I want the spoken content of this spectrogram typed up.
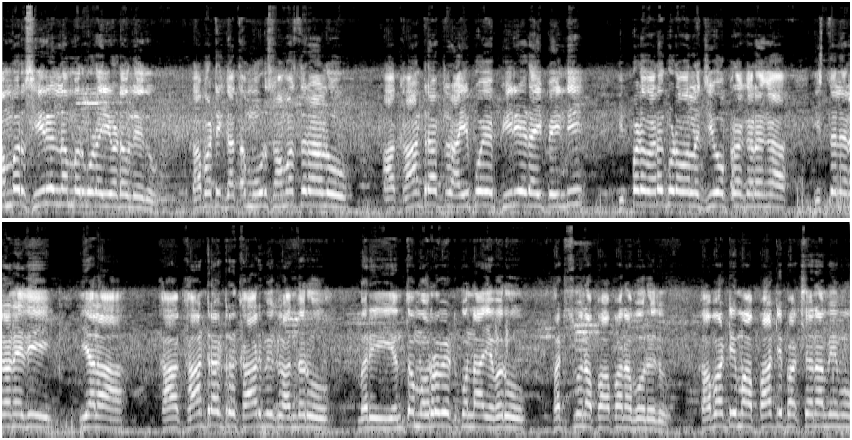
నంబర్ సీరియల్ నంబర్ కూడా ఇవ్వడం లేదు. కాబట్టి గత మూడు సంవత్సరాలు ఆ కాంట్రాక్టర్ అయిపోయే పీరియడ్ అయిపోయింది. ఇప్పటి వరకు కూడా వాళ్ళ జీవో ప్రకారంగా ఇస్తలేరు అనేది ఇలా కా కాంట్రాక్టర్ కార్మికులు అందరూ మరి ఎంత మొర్ర పెట్టుకున్నా ఎవరు పట్టించుకున్న పాపాన పోలేదు. కాబట్టి మా పార్టీ పక్షాన మేము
